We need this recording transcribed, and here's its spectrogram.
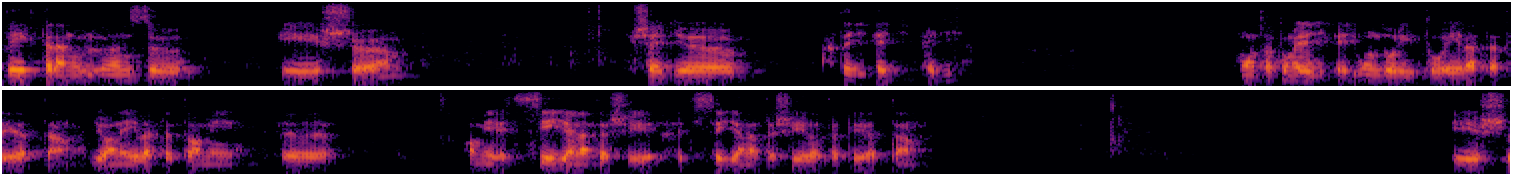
végtelenül önző, és, és egy, hát egy, egy, egy mondhatom, egy, egy undorító életet éltem. Olyan életet, ami, ami egy, szégyenletes, egy szégyenletes életet éltem. És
